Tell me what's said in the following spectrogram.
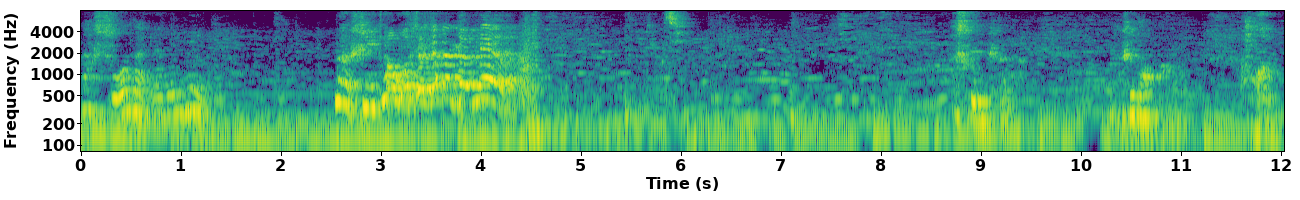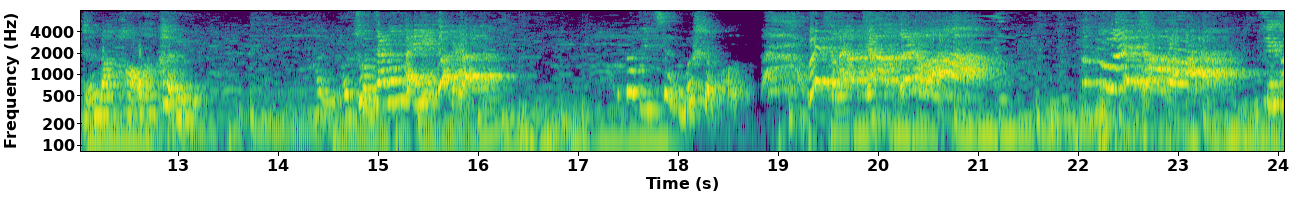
那是我奶奶的命，那是一条活生生的人命。对不起。楚凌晨，你知道吗？我真的好恨你，恨你们楚家的每一个人。我到底欠你们什么了？为什么要这样对我？为什么？秦叔，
